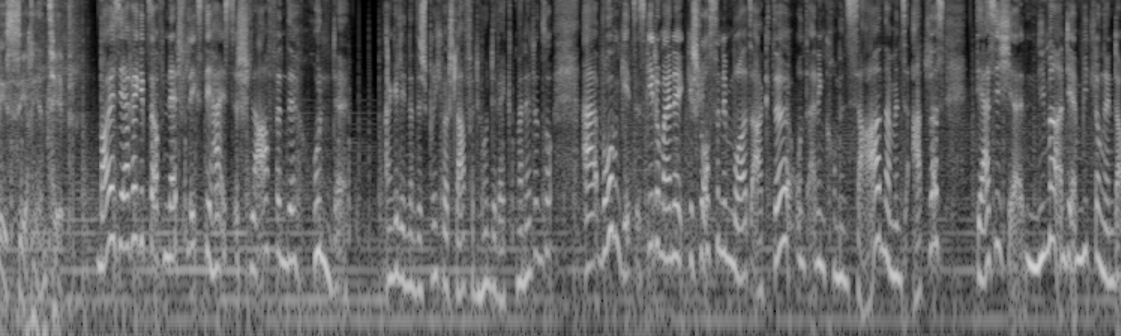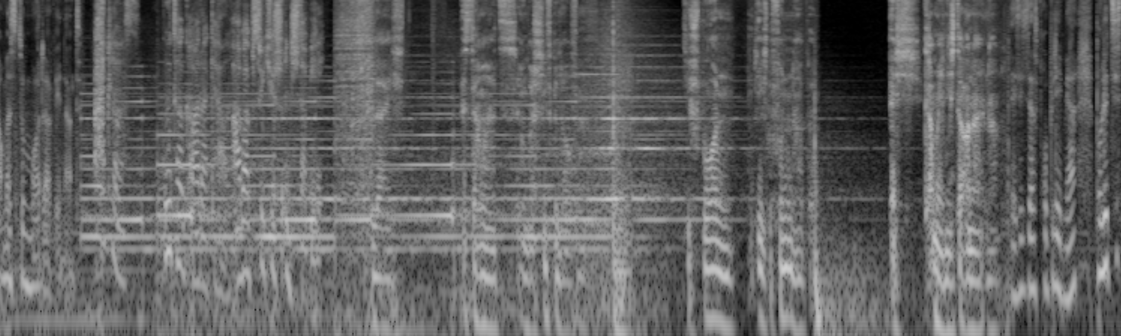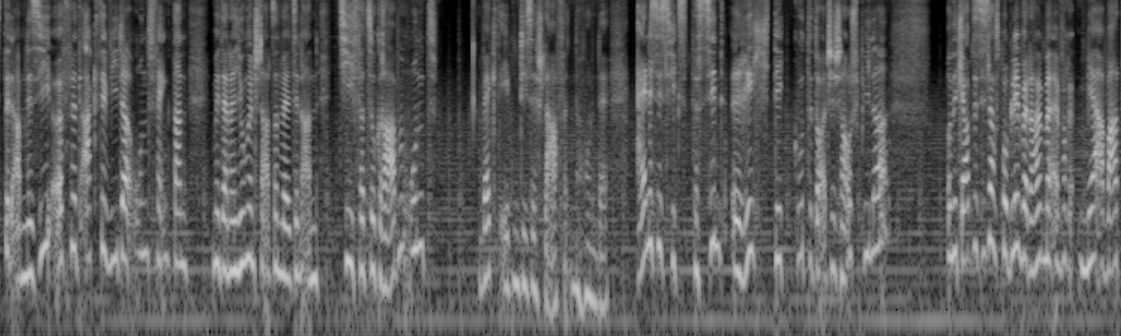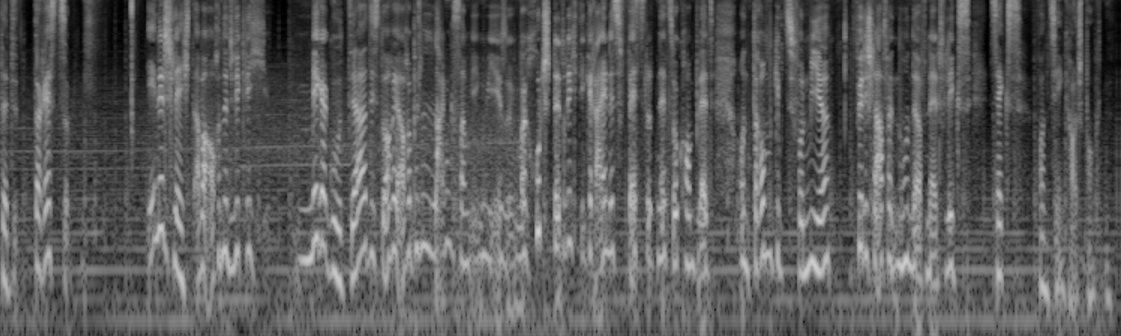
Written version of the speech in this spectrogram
Willis Serientipp. Neue Serie gibt es auf Netflix, die heißt Schlafende Hunde. Angelehnt an das Sprichwort schlafende Hunde weckt man nicht und so. Äh, worum geht's? Es geht um eine geschlossene Mordakte und einen Kommissar namens Atlas, der sich äh, nimmer an die Ermittlungen damals zum Mord erinnert. Atlas, guter gerader Kerl, aber psychisch instabil. Vielleicht ist damals irgendwas schiefgelaufen. Die Spuren, die ich gefunden habe, ich kann mich nicht daran erinnern. Das ist das Problem, ja. Polizist mit Amnesie öffnet Akte wieder und fängt dann mit einer jungen Staatsanwältin an, tiefer zu graben und weckt eben diese schlafenden Hunde. Eines ist fix, das sind richtig gute deutsche Schauspieler. Und ich glaube, das ist auch das Problem, weil da haben wir einfach mehr erwartet. Der Rest eh nicht schlecht, aber auch nicht wirklich mega gut, ja. Die Story auch ein bisschen langsam irgendwie. Also man rutscht nicht richtig rein, es fesselt nicht so komplett. Und darum gibt es von mir für die schlafenden Hunde auf Netflix sechs von zehn Couchpunkten.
